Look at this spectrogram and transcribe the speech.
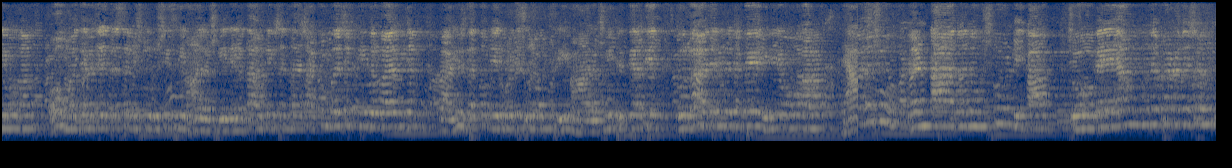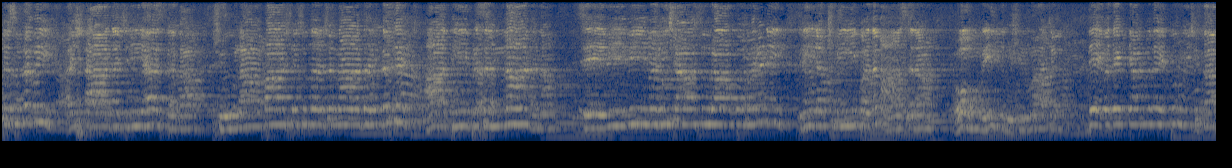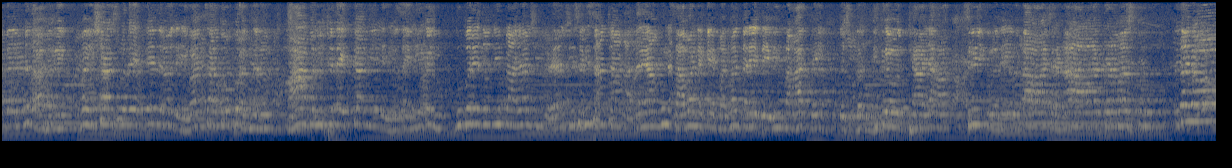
विनियोगम ओम देवतेत्र विष्णु ऋषी श्री महालक्ष्मी देवता उपेक्षंता शाकंभर शक्ती वायु तत्व मेरुमति सर्वम श्री महालक्ष्मी प्रत्यर्थे दुर्गा चरित्र जपे विनियोगः ध्यानशु हस्तका शूला पाश सुदर्शनादरितसे हाती प्रसन्नानना सेवी श्रीलक्ष्मी ओम ह्रीं ऋषिर्वाच देवदैत्यांमध्ये पूर्वी देवांचा तो पुरंदर महाबलिष्ठ दैत्यांनी देवसैनिक दुपरे दोन्ही पायाशी गळ्याशी सरिसांच्या नादऱ्या मुला सावणके मन्वंतरे देवी महात्मे द्वितीयोध्याय श्री कुलदेवता शरणार्पणमस्तु उदयोस्तु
